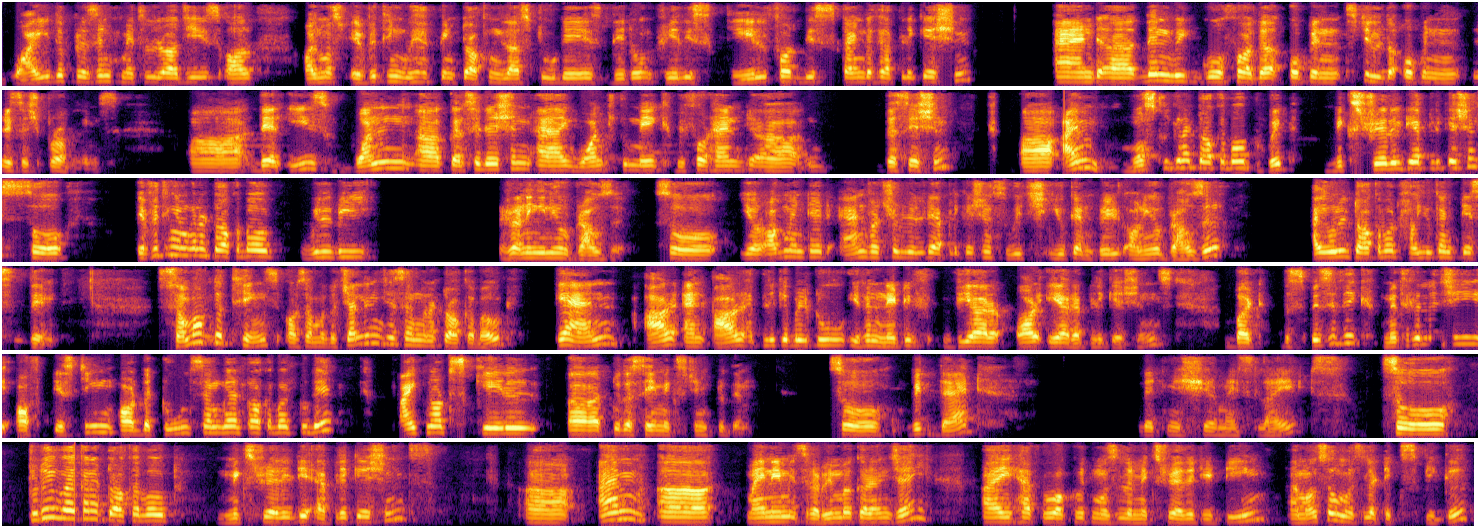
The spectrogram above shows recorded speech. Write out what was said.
Why the present methodologies or almost everything we have been talking last two days, they don't really scale for this kind of application. And uh, then we go for the open, still the open research problems. Uh, there is one uh, consideration I want to make beforehand uh, the session. Uh, I'm mostly going to talk about web mixed reality applications. So everything I'm going to talk about will be running in your browser. So your augmented and virtual reality applications, which you can build on your browser, I will talk about how you can test them. Some of the things or some of the challenges I'm going to talk about can are and are applicable to even native VR or AR applications. But the specific methodology of testing or the tools I'm going to talk about today might not scale uh, to the same extent to them. So with that, let me share my slides. So today we're going to talk about mixed reality applications. Uh, I'm uh, my name is Rabimba Karanjai. I have worked with Mozilla Mixed Reality team. I'm also a Mozilla Tech speaker.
